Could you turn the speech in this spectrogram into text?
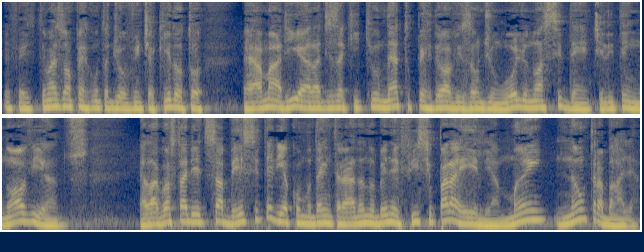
Perfeito. Tem mais uma pergunta de ouvinte aqui, doutor. É, a Maria, ela diz aqui que o neto perdeu a visão de um olho no acidente. Ele tem nove anos. Ela gostaria de saber se teria como dar entrada no benefício para ele. A mãe não trabalha.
